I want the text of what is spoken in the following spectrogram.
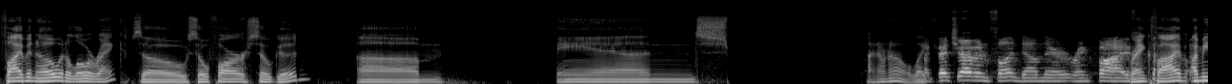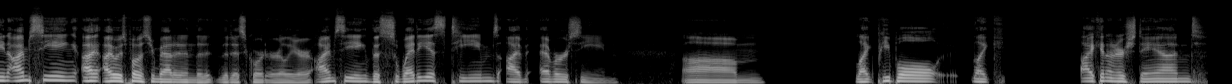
five and zero at a lower rank, so so far so good. Um, and I don't know, Like, I bet you're having fun down there at rank five. rank five. I mean, I'm seeing. I, I was posting about it in the the Discord earlier. I'm seeing the sweatiest teams I've ever seen. Um, like people like I can understand.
